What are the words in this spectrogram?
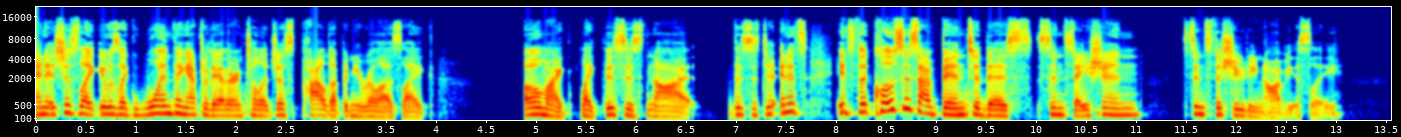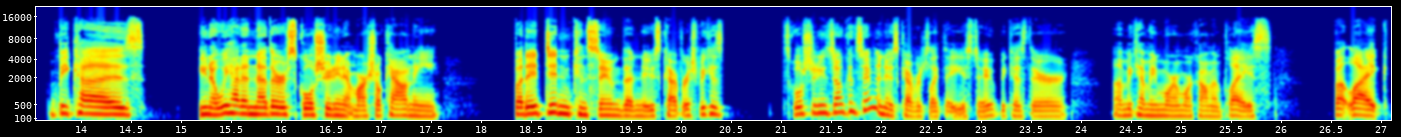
and it's just like, it was like one thing after the other until it just piled up and you realize, like, oh my, like, this is not, this is, and it's, it's the closest I've been to this sensation since the shooting, obviously. Because, you know, we had another school shooting at Marshall County, but it didn't consume the news coverage because school shootings don't consume the news coverage like they used to because they're um, becoming more and more commonplace. But like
